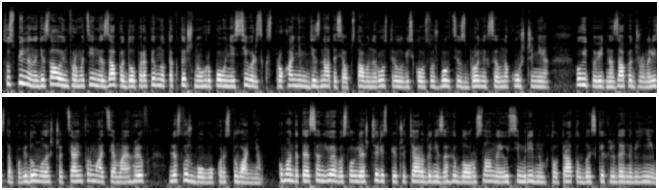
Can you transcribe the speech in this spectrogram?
Суспільне надіслало інформаційний запит до оперативно-тактичного угруповання Сіверськ з проханням дізнатися обставини розстрілу військовослужбовців збройних сил на Курщині. У відповідь на запит журналістам повідомили, що ця інформація має гриф для службового користування. Команда ТСН ЮЕ висловлює щирі співчуття родині загиблого Руслана і усім рідним, хто втратив близьких людей на війні.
